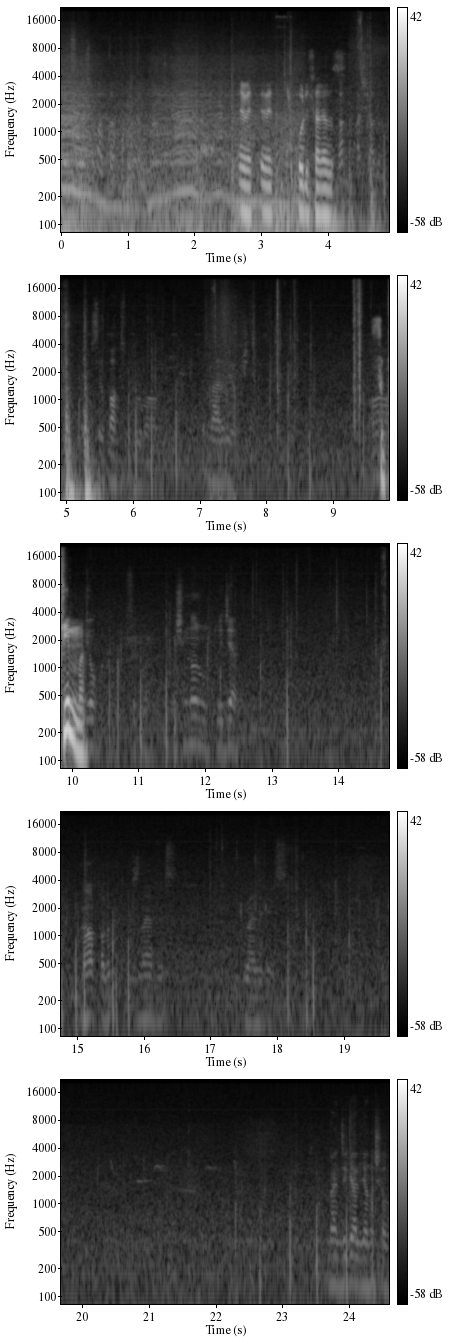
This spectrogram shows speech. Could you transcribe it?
polis aracı mı atlattı? Bunlar önce- Evet evet iki polis arabası. Bak aşağıda. Hepsini patlattım abi. Mermi yok işte. Aa, Sıkayım mı? Yok. Sıkma. Şimdi onu lootlayacağım. Ne yapalım? Biz neredeyiz? Güvenlideyiz. Bence gel yanaşalım.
